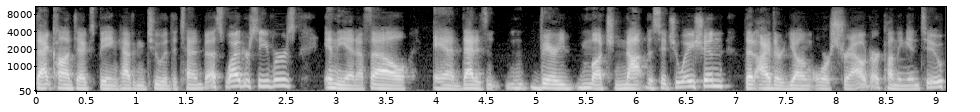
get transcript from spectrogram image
That context being having two of the 10 best wide receivers in the NFL. And that is very much not the situation that either Young or Stroud are coming into.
